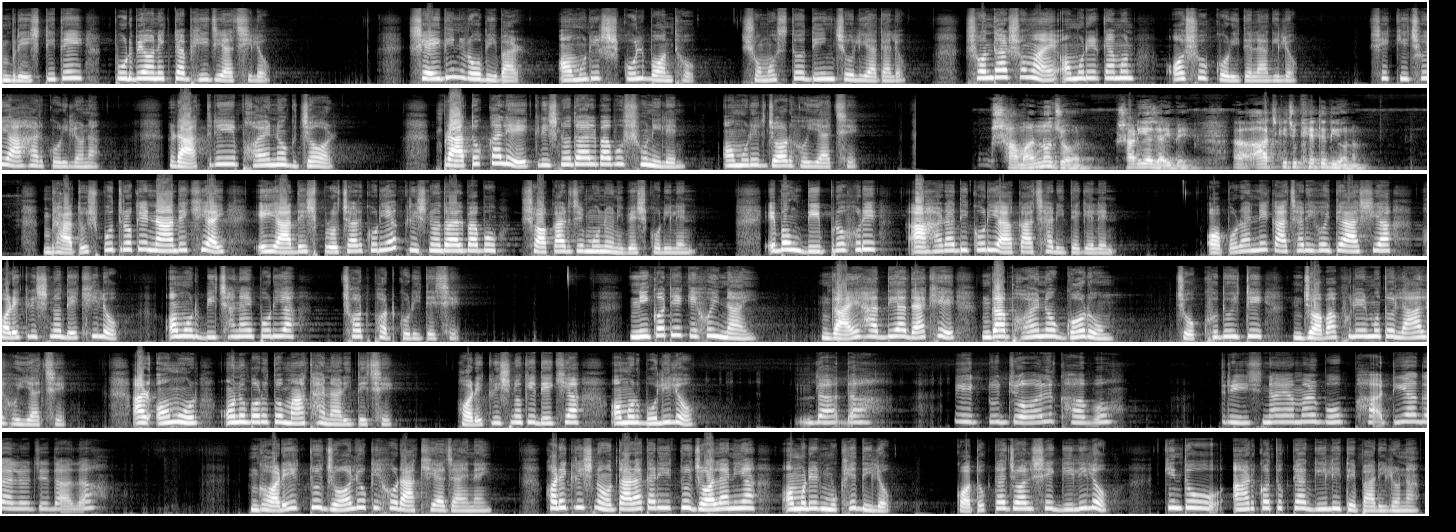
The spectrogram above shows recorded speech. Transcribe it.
বৃষ্টিতেই পূর্বে অনেকটা ভিজিয়াছিল সেই দিন রবিবার অমরের স্কুল বন্ধ, সমস্ত দিন চলিয়া গেল। সন্ধ্যার সময় অমরের কেমন অসুখ করিতে লাগিল। সে কিছুই আহার করিল না। রাত্রে ভয়ানক জ্বর। প্রাতকালে কৃষ্ণদয়ালবাবু শুনিলেন, অমরের জ্বর হইয়াছে। সামান্য জ্বর, সারিয়া যাইবে। আজ কিছু খেতে দিও না। ভ্রাতুষ্পুত্রকে না দেখিয়াই এই আদেশ প্রচার করিয়া কৃষ্ণদয়ালবাবু সকার্যে মনোনিবেশ করিলেন এবং দ্বীপ্রহরে আহারাদি করিয়া কাছারিতে গেলেন। অপরাহ্নে কাছারি হইতে আসিয়া হরেকৃষ্ণ দেখিল, অমর বিছানায় পড়িয়া ছটফট করিতেছে। নিকটে কেহই নাই। গায়ে হাত দিয়া দেখে গা ভয়ানক গরম। চক্ষু দুইটি জবা ফুলের মতো লাল হইয়াছে। আর অমর অনবরত মাথা নাড়িতেছে। হরে কৃষ্ণকে দেখিয়া অমর বলিল দাদা একটু জল খাব। তৃষ্ণায় আমার বুক ফাটিয়া গেল যে দাদা। ঘরে একটু জলও কেহ রাখিয়া যায় নাই। হরে কৃষ্ণ তাড়াতাড়ি একটু জল আনিয়া অমরের মুখে দিল। কতকটা জল সে গিলিল কিন্তু আর কতকটা গিলিতে পারিল না।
